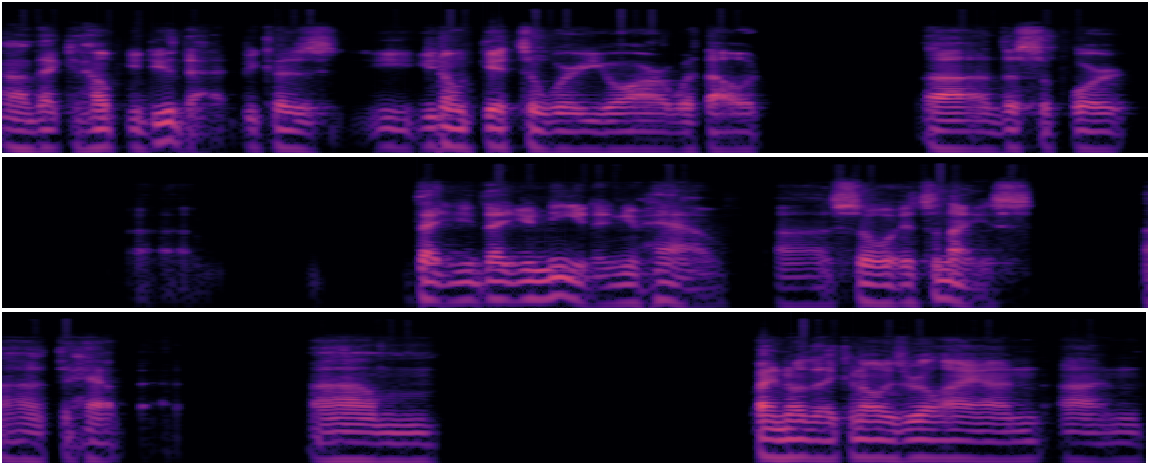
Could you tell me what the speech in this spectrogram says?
uh, that can help you do that because you, you don't get to where you are without uh, the support uh, that you that you need and you have uh, so it's nice uh, to have that. Um, I know that I can always rely on on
